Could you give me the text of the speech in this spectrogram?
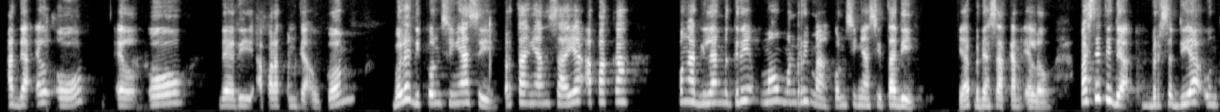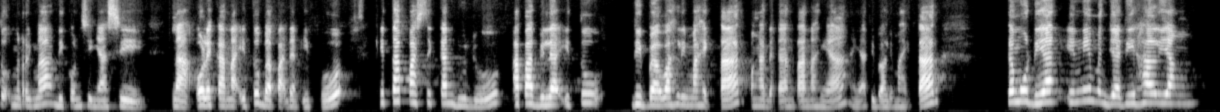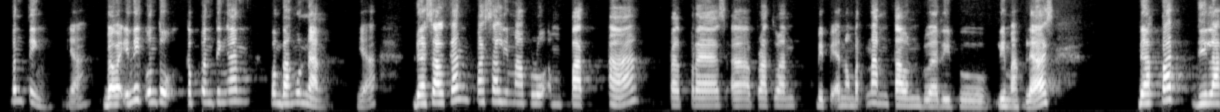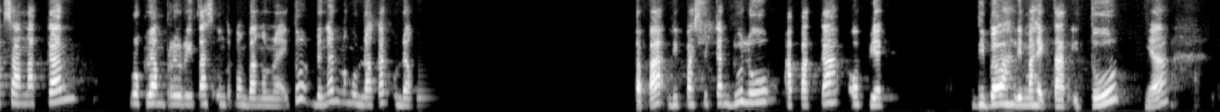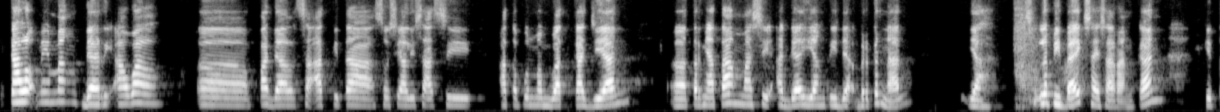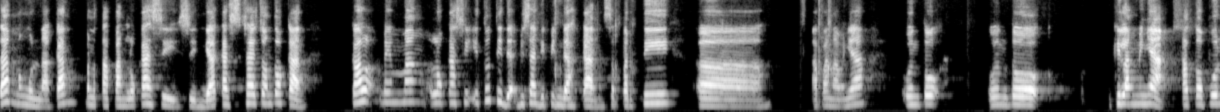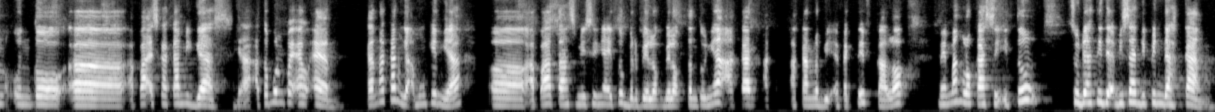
ada LO LO dari aparat penegak hukum boleh dikonsinyasi pertanyaan saya apakah pengadilan negeri mau menerima konsinyasi tadi? Ya berdasarkan ELO pasti tidak bersedia untuk menerima dikonsinyasi. Nah, oleh karena itu Bapak dan Ibu, kita pastikan dulu apabila itu di bawah 5 hektar pengadaan tanahnya ya di bawah 5 hektar. Kemudian ini menjadi hal yang penting ya, bahwa ini untuk kepentingan pembangunan ya. Berdasarkan pasal 54 A Perpres uh, Peraturan BPN nomor 6 tahun 2015 dapat dilaksanakan program prioritas untuk pembangunan itu dengan menggunakan undang-undang Bapak dipastikan dulu apakah objek di bawah 5 hektar itu ya. Kalau memang dari awal eh, pada saat kita sosialisasi ataupun membuat kajian eh, ternyata masih ada yang tidak berkenan, ya lebih baik saya sarankan kita menggunakan penetapan lokasi. Sehingga saya contohkan kalau memang lokasi itu tidak bisa dipindahkan seperti eh, apa namanya untuk untuk kilang minyak ataupun untuk eh, apa SKK migas ya ataupun PLN karena kan nggak mungkin ya eh, apa transmisinya itu berbelok-belok. Tentunya akan akan lebih efektif kalau memang lokasi itu sudah tidak bisa dipindahkan.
